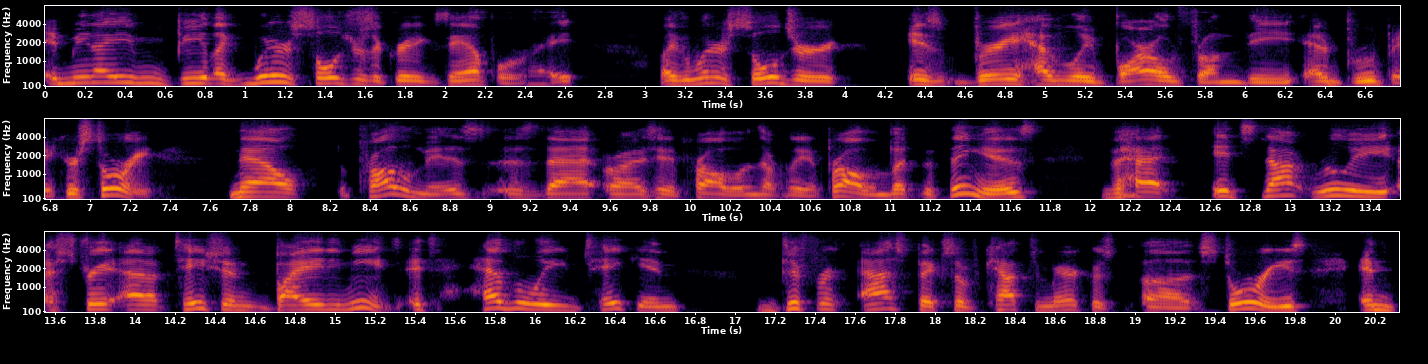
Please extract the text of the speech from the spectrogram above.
it may not even be like Winter Soldier is a great example, right? Like the Winter Soldier is very heavily borrowed from the Ed Brubaker story. Now, the problem is, is that, or I say the problem, it's not really a problem, but the thing is, that it's not really a straight adaptation by any means. It's heavily taken different aspects of Captain America's uh, stories and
